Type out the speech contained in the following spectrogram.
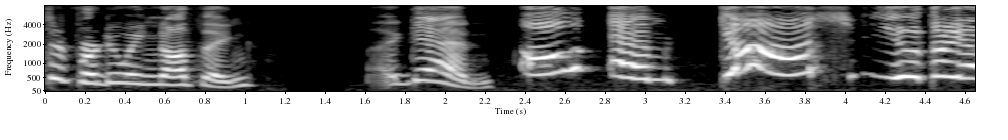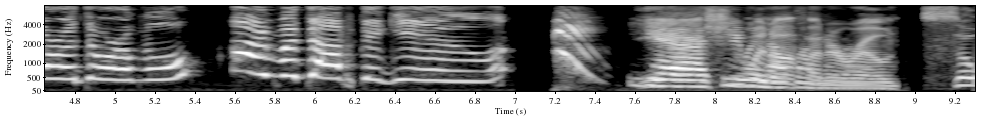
arrested for doing nothing. Again. Oh, m gosh! You three are adorable! I'm adopting you! Yeah, she went off on her own. So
